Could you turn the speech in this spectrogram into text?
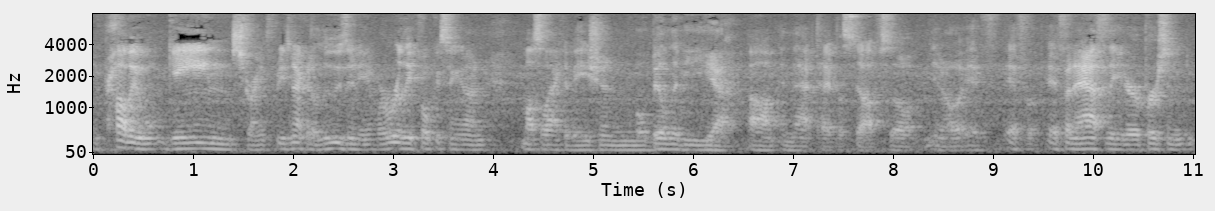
He probably won't gain strength, but he's not going to lose any. We're really focusing on muscle activation, mobility, Yeah. um, and that type of stuff. So you know, if if if an athlete or a person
